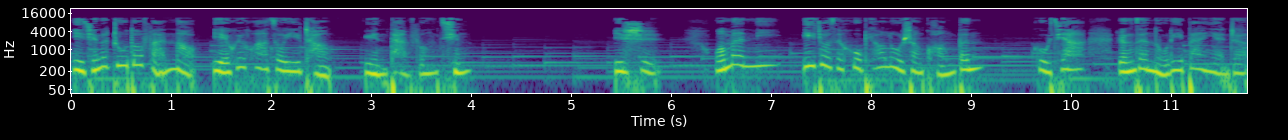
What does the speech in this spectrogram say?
以前的诸多烦恼也会化作一场云淡风轻。于是，王曼妮。依旧在沪漂路上狂奔，顾佳仍在努力扮演着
